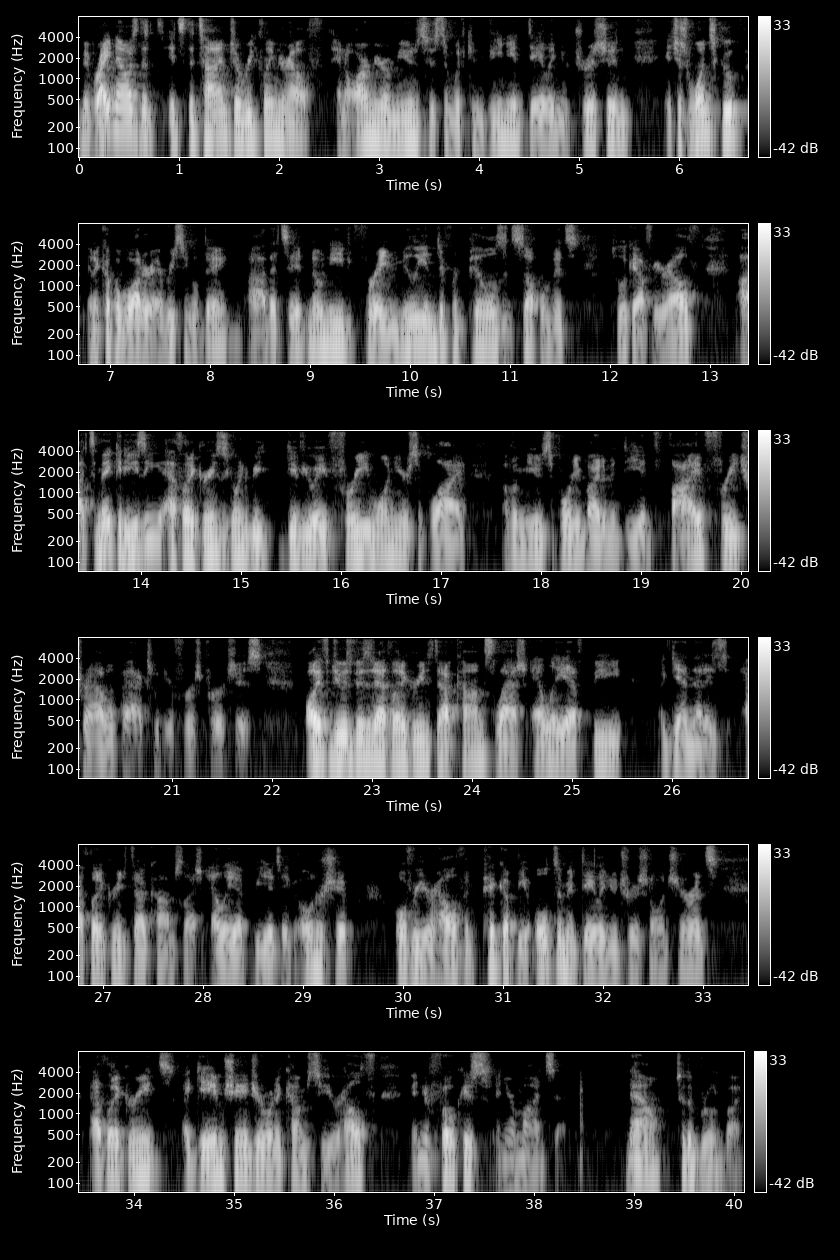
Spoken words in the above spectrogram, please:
Right now is the it's the time to reclaim your health and arm your immune system with convenient daily nutrition. It's just one scoop and a cup of water every single day. Uh, that's it. No need for a million different pills and supplements to look out for your health. Uh, to make it easy, Athletic Greens is going to be give you a free one year supply of immune supporting vitamin D and five free travel packs with your first purchase. All you have to do is visit athleticgreens.com slash LAFB. Again, that is athleticgreens.com slash LAFB to take ownership over your health and pick up the ultimate daily nutritional insurance. Athletic Greens, a game changer when it comes to your health and your focus and your mindset. Now to the Bruin Bible.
